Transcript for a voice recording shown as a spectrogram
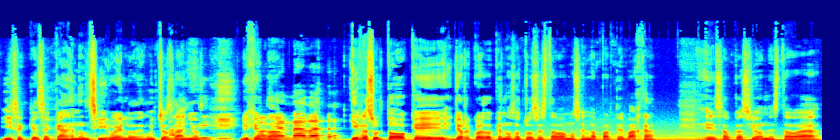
hice que se caen un ciruelo de muchos Ay, años. sí. Dije, no no. había nada. Y resultó que yo recuerdo que nosotros estábamos en la parte baja. Esa ocasión estaba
